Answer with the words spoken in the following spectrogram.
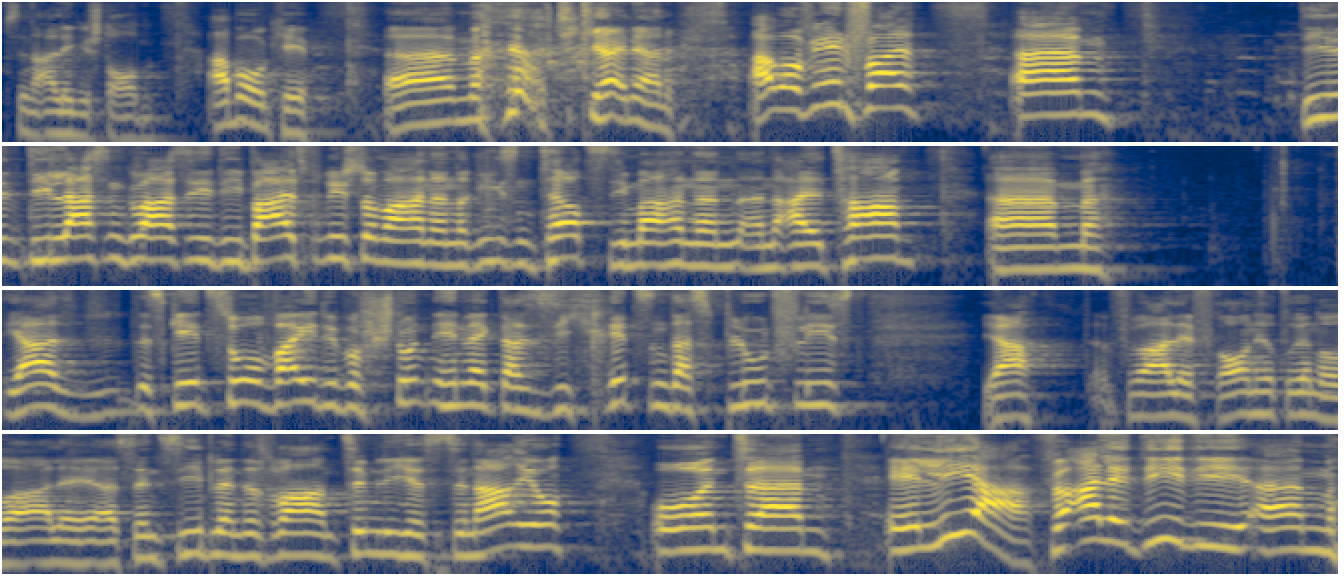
sind alle gestorben. Aber okay, ähm, keine Ahnung. Aber auf jeden Fall, ähm, die, die lassen quasi, die Baalspriester machen einen riesen Terz, die machen einen, einen Altar. Ähm, ja, das geht so weit über Stunden hinweg, dass sie sich ritzen, dass Blut fließt. Ja, für alle Frauen hier drin oder alle äh, Sensiblen, das war ein ziemliches Szenario. Und ähm, Elia, für alle die, die, ähm,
